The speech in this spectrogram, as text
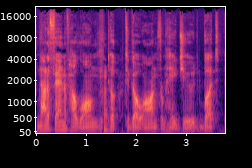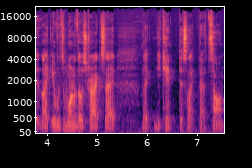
Not a fan of how long it took to go on from Hey Jude, but it, like it was one of those tracks that, like, you can't dislike that song.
